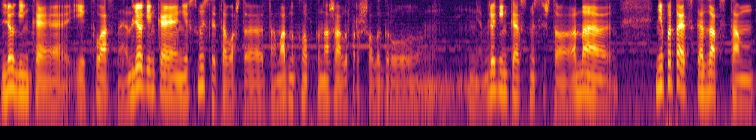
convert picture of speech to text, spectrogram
легенькое и классное. Легенькое не в смысле того, что там одну кнопку нажал и прошел игру. Нет, легенькая в смысле, что она не пытается казаться там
